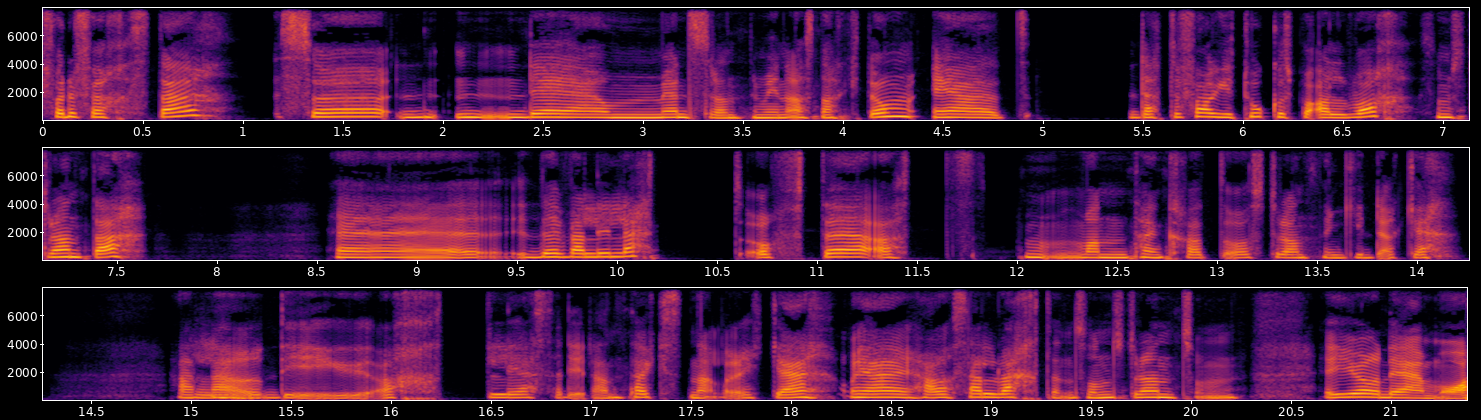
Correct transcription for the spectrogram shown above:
for det første så Det jeg og medstudentene mine har snakket om, er at dette faget tok oss på alvor som studenter. Det er veldig lett ofte at man tenker at å, studentene gidder ikke. Eller de åh, leser de den teksten eller ikke? Og jeg har selv vært en sånn student som jeg gjør det jeg må.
